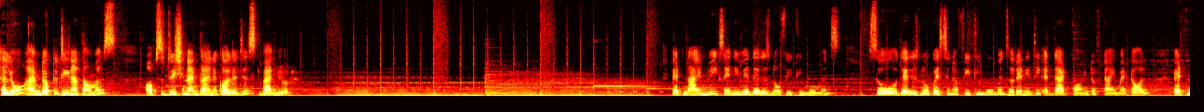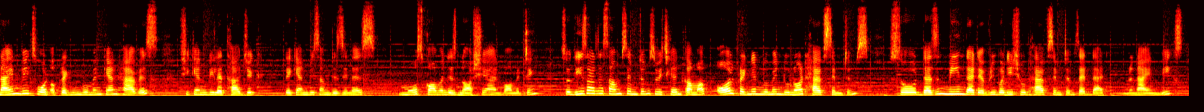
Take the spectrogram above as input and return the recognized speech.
Hello, I am Dr. Teena Thomas, obstetrician and gynecologist, Bangalore. At 9 weeks anyway there is no fetal movements. So there is no question of fetal movements or anything at that point of time at all. At 9 weeks what a pregnant woman can have is she can be lethargic, there can be some dizziness, most common is nausea and vomiting. So these are the some symptoms which can come up. All pregnant women do not have symptoms. So doesn't mean that everybody should have symptoms at that 9 weeks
